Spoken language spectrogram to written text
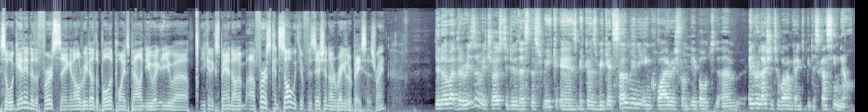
So we'll get into the first thing, and I'll read out the bullet points, pal, and you you uh, you can expand on them. Uh, first, consult with your physician on a regular basis, right? You know what? The reason we chose to do this this week is because we get so many inquiries from people to, um, in relation to what I'm going to be discussing now.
